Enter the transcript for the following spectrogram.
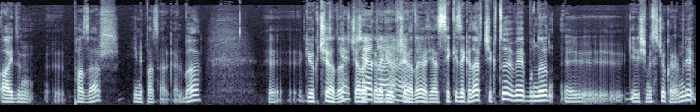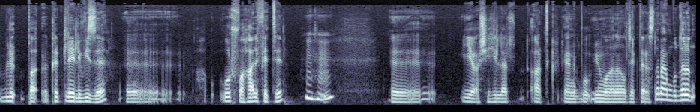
Aydın e, Pazar, Yeni Pazar galiba. Gökçeada, Gökçeada, Çanakkale Gökçeada. Evet. evet yani 8'e kadar çıktı ve bunların e, gelişmesi çok önemli. Kırklareli Vize, e, Urfa Halfeti. Hı hı. E, iyi şehirler artık yani bu ünvanı alacaklar arasında. Ben bunların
